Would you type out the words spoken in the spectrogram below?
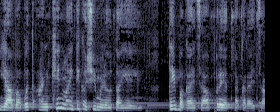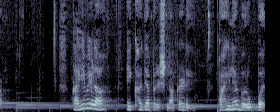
याबाबत आणखीन माहिती कशी मिळवता येईल? ते बघायचा प्रयत्न करायचा. काही वेळा एखाद्या प्रश्नाकडे पाहिल्याबरोबर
